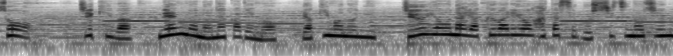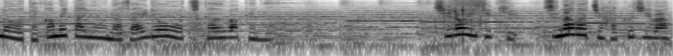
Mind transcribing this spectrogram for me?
そう、磁器は粘土の中でも焼き物に重要な役割を果たす物質の純度を高めたような材料を使うわけね。白い磁器、すなわち白磁は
